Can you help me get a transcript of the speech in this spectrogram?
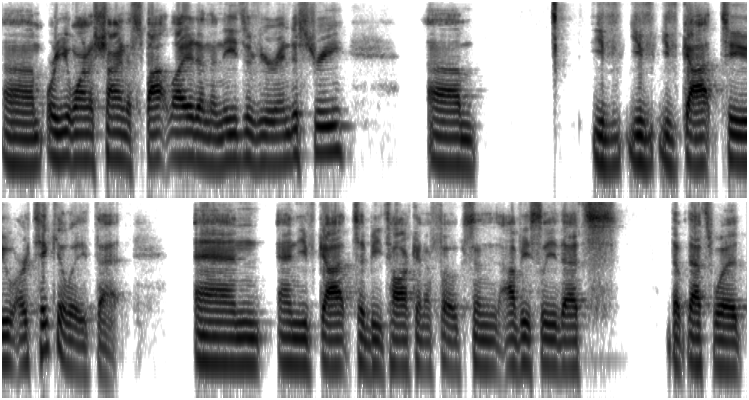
um, or you want to shine a spotlight on the needs of your industry, um, you've you've you've got to articulate that, and and you've got to be talking to folks, and obviously that's that that's what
